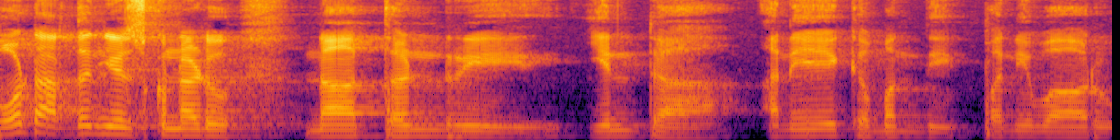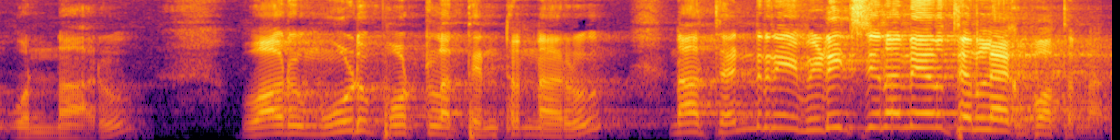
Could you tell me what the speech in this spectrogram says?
పూట అర్థం చేసుకున్నాడు నా తండ్రి ఇంట అనేక మంది పనివారు ఉన్నారు. వారు మూడు పూట్ల తింటున్నారు. నా తండ్రిని విడిచిన నేను తినలేకపోతున్నాను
